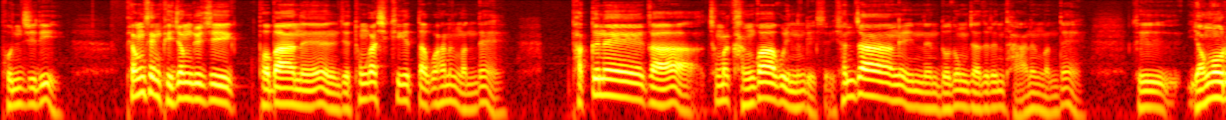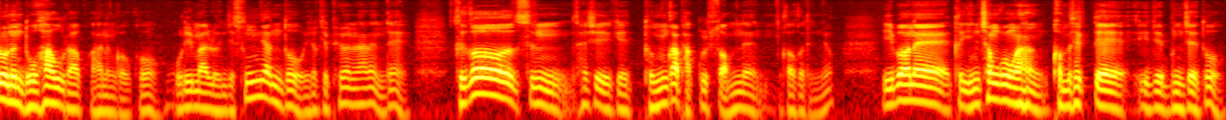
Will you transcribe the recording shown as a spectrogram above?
본질이 평생 비정규직 법안을 이제 통과시키겠다고 하는 건데 박근혜가 정말 간과하고 있는 게 있어요. 현장에 있는 노동자들은 다 아는 건데 그 영어로는 노하우라고 하는 거고 우리말로 이제 숙련도 이렇게 표현을 하는데 그것은 사실 이게 돈과 바꿀 수 없는 거거든요. 이번에 그 인천공항 검색대 이제 문제도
